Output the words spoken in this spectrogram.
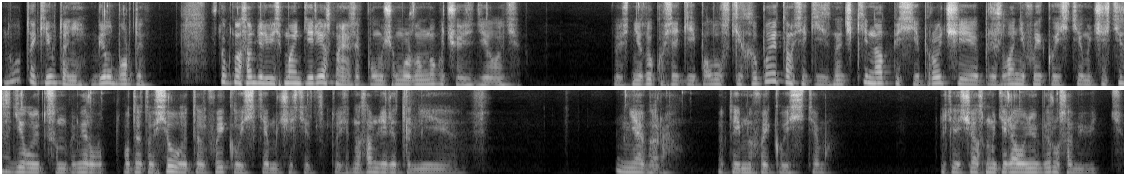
Ну вот такие вот они билборды. Штука на самом деле весьма интересная с помощью можно много чего сделать. То есть не только всякие полоски хп там всякие значки надписи и прочие при желании фейковые системы частиц делаются. Например вот, вот это все это фейковая система частиц. То есть на самом деле это не не агар. Это именно фейковая система. Если я сейчас материалы не уберу, сами видите.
